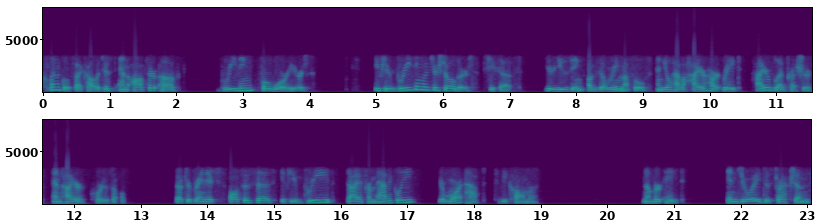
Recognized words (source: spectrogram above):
clinical psychologist and author of Breathing for Warriors. If you're breathing with your shoulders, she says, you're using auxiliary muscles and you'll have a higher heart rate, higher blood pressure, and higher cortisol. Dr. Vranich also says if you breathe diaphragmatically, you're more apt to be calmer. Number eight, enjoy distractions.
